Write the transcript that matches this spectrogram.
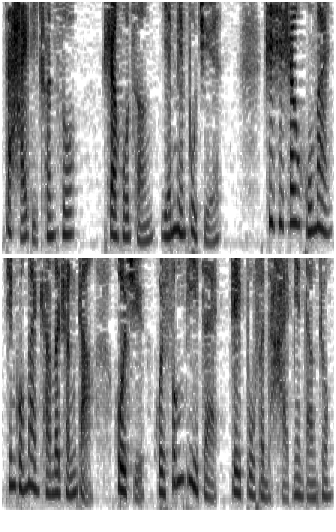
在海底穿梭，珊瑚层延绵不绝。这些珊瑚脉经过漫长的成长，或许会封闭在这部分的海面当中。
